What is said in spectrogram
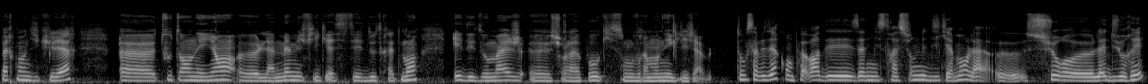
perpendiculaire, euh, tout en ayant la même efficacité de traitement et des dommages sur la peau qui sont vraiment négligeables. Donc ça veut dire qu'on peut avoir des administrations de médicaments là, sur la durée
